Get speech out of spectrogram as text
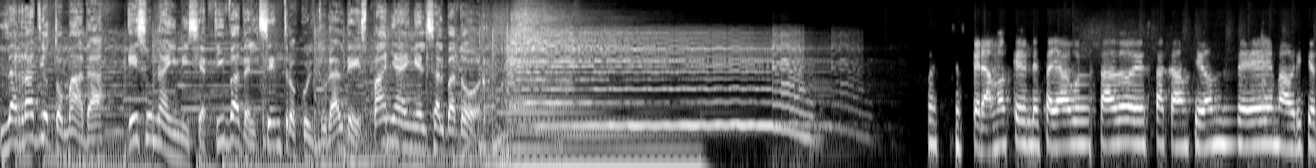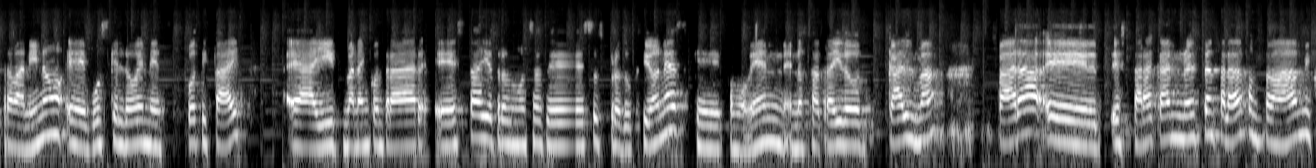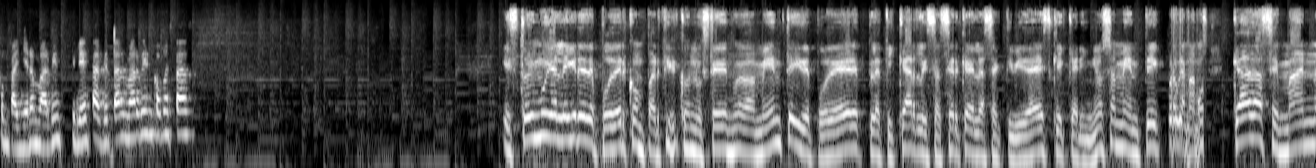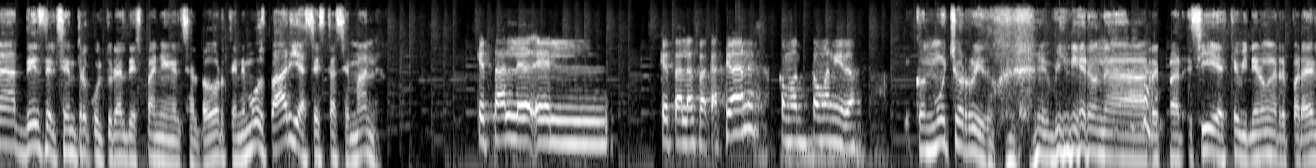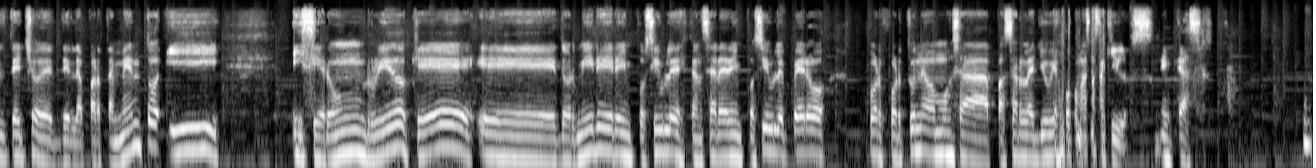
La Radio Tomada es una iniciativa del Centro Cultural de España en El Salvador. Pues esperamos que les haya gustado esta canción de Mauricio Tramanino. Eh, búsquenlo en Spotify. Eh, ahí van a encontrar esta y otras muchas de sus producciones que, como ven, nos ha traído calma para eh, estar acá en nuestra ensalada junto a mi compañero Marvin Silieza. ¿Qué tal, Marvin? ¿Cómo estás? Estoy muy alegre de poder compartir con ustedes nuevamente y de poder platicarles acerca de las actividades que cariñosamente programamos cada semana desde el Centro Cultural de España en El Salvador. Tenemos varias esta semana. ¿Qué tal el, qué tal las vacaciones? ¿Cómo, cómo han ido? Con mucho ruido. vinieron a reparar, sí, es que vinieron a reparar el techo del apartamento y hicieron un ruido que eh, dormir era imposible, descansar era imposible, pero por fortuna vamos a pasar la lluvia un poco más tranquilos en casa.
